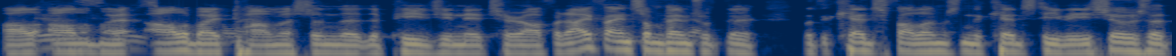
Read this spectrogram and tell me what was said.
all, all about all about. Thomas and the, the PG nature of it. I find sometimes with the with the kids films and the kids TV shows that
